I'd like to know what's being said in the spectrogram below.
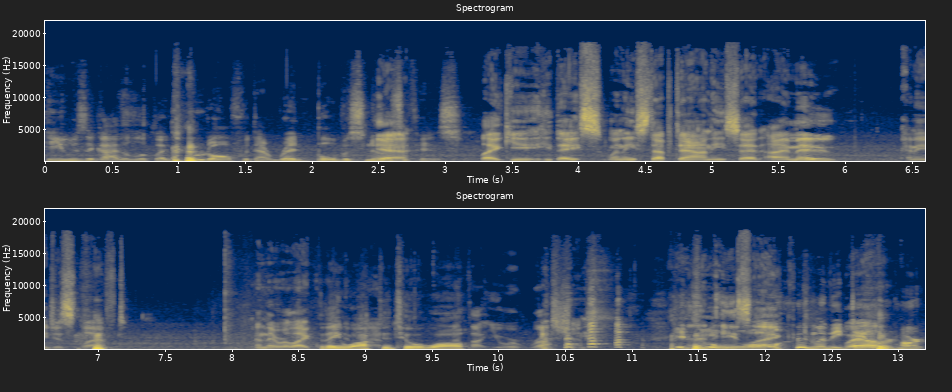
He was the guy that looked like Rudolph with that red bulbous nose Yeah. of his. Like he, he they when he stepped down, he said, "I'm out," and he just left. and they were like, They walked minute, into a wall. thought you were Russian." Into a He's wall. like, With the well- Dale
